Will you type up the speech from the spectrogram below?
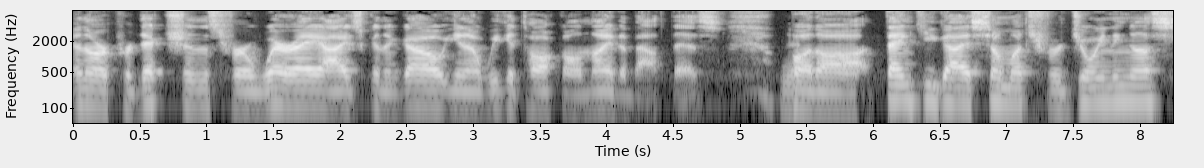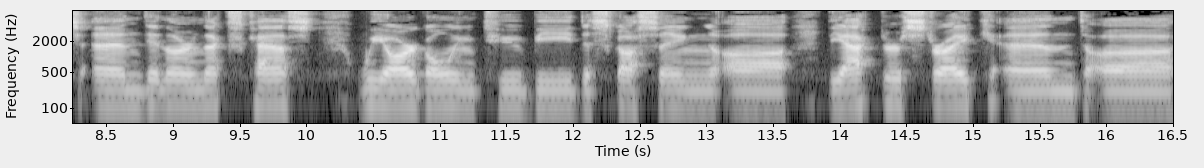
and our predictions for where AI is going to go, you know, we could talk all night about this. Yeah. But uh, thank you guys so much for joining us, and in our next cast we are going to be discussing uh, the actors' strike and uh,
